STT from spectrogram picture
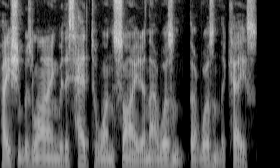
patient was lying with his head to one side, and that wasn't that wasn't the case.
